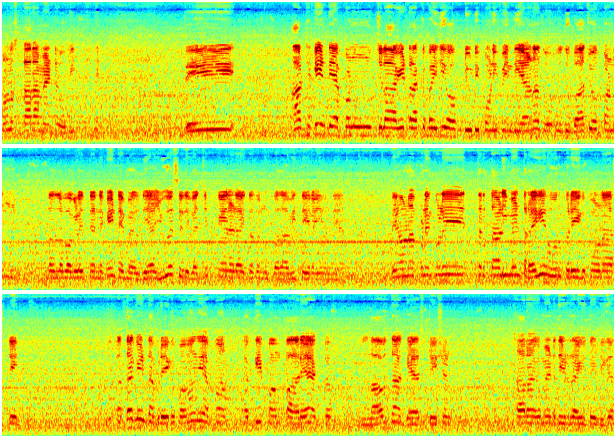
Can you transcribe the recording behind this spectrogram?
ਹੁਣ 17 ਮਿੰਟ ਹੋ ਗਈ। ਤੇ 8 ਘੰਟੇ ਆਪਾਂ ਨੂੰ ਚਲਾ ਕੇ ਟਰੱਕ ਬਾਈ ਜੀ ਆਫ ਡਿਊਟੀ ਪਾਉਣੀ ਪੈਂਦੀ ਆ ਹਨਾ, ਤੋਂ ਉਦੋਂ ਬਾਅਦ ਚੋਂ ਆਪਾਂ ਨੂੰ ਮਤਲਬ ਅਗਲੇ 3 ਘੰਟੇ ਮਿਲਦੇ ਆ ਯੂ ਐਸ ਏ ਦੇ ਵਿੱਚ। ਕੈਨੇਡਾ 'ਚ ਤਾਂ ਤੁਹਾਨੂੰ ਪਤਾ ਵੀ 13 ਹੀ ਹੁੰਦੇ ਆ। ਤੇ ਹੁਣ ਆਪਣੇ ਕੋਲੇ 43 ਮਿੰਟ ਰਹਿ ਗਏ ਹੋਰ ਬ੍ਰੇਕ ਪਾਉਣ ਵਾਸਤੇ। ਅੱਧਾ ਘੰਟਾ ਬ੍ਰੇਕ ਪਾਵਾਂਗੇ ਆਪਾਂ। ਅੱਗੇ ਪੰਪ ਆ ਰਿਹਾ ਇੱਕ ਲਵ ਦਾ ਗੈਸ ਸਟੇਸ਼ਨ 18 ਕੁ ਮਿੰਟ ਦੀ ਡਰਾਈਵ ਤੇ ਠੀਕਾ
